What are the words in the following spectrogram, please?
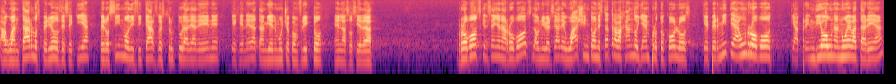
aguantar los periodos de sequía, pero sin modificar su estructura de ADN que genera también mucho conflicto en la sociedad robots que enseñan a robots. La Universidad de Washington está trabajando ya en protocolos que permite a un robot que aprendió una nueva tarea,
